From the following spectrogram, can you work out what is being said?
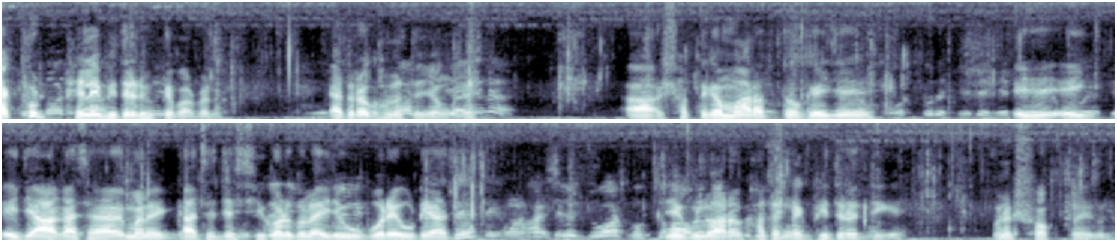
এক ফুট ঠেলে ভিতরে ঢুকতে পারবে না। এতটা ঘনত্ব জঙ্গলে। আর সব থেকে মারাত্মক এই যে এই যে এই এই যে আগাছা মানে গাছের যে শিকড়গুলো এই যে উপরে উঠে আছে এগুলো আরও খাতারনাক ভিতরের দিকে। অনেক শক্ত এগুলো।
